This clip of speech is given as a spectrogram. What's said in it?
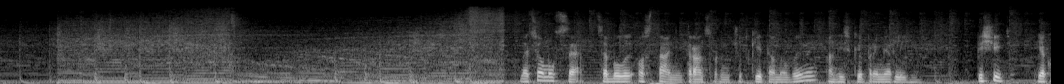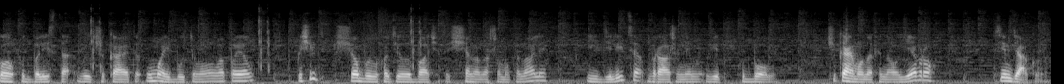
На цьому все. Це були останні трансферні чутки та новини англійської прем'єр-ліги. Пишіть, якого футболіста ви чекаєте у майбутньому в АПЛ. Пишіть, що би ви хотіли бачити ще на нашому каналі, і діліться враженнями від футболу. Чекаємо на фінал Євро. Всім дякую!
